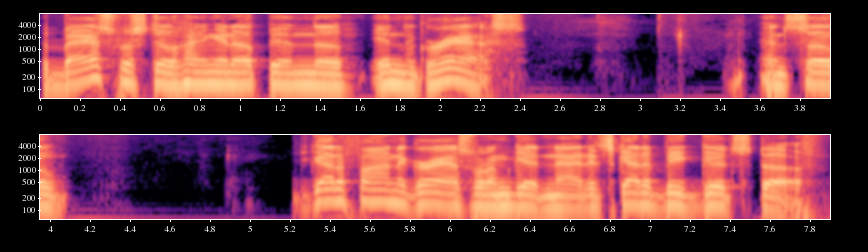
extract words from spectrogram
The bass was still hanging up in the in the grass. And so you got to find the grass what I'm getting at. It's got to be good stuff.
